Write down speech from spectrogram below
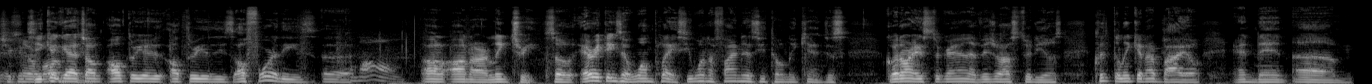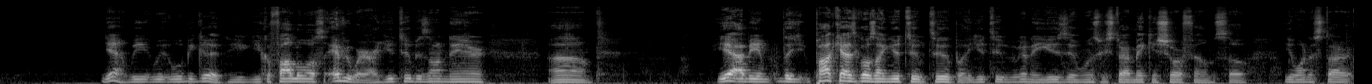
Chicken So you can catch all, all three all three of these, all four of these uh, Come on. on on our Linktree. So everything's in one place. You want to find us, you totally can. Just go to our Instagram at Visual House Studios, click the link in our bio, and then um, yeah, we, we will be good. You you can follow us everywhere. Our YouTube is on there. Um, yeah, I mean the podcast goes on YouTube too, but YouTube we're gonna use it once we start making short films. So you want to start,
